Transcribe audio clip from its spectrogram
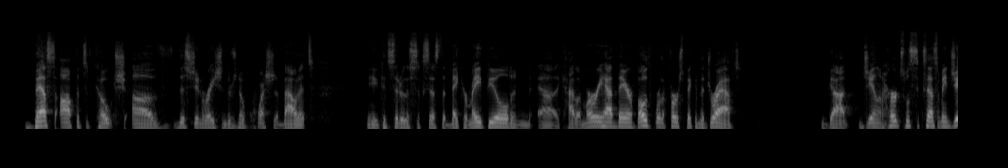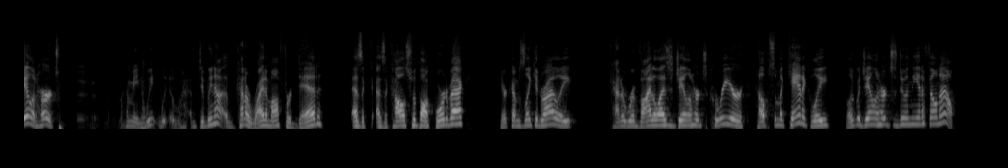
best offensive coach of this generation. There's no question about it. You, know, you consider the success that Baker Mayfield and uh, Kyler Murray had there. Both were the first pick in the draft. You've got Jalen Hurts with success. I mean, Jalen Hurts. Uh, I mean, we, we did we not kind of write him off for dead? As a as a college football quarterback. Here comes Lincoln Riley, kind of revitalizes Jalen Hurts' career, helps him mechanically. Look what Jalen Hurts is doing in the NFL now.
